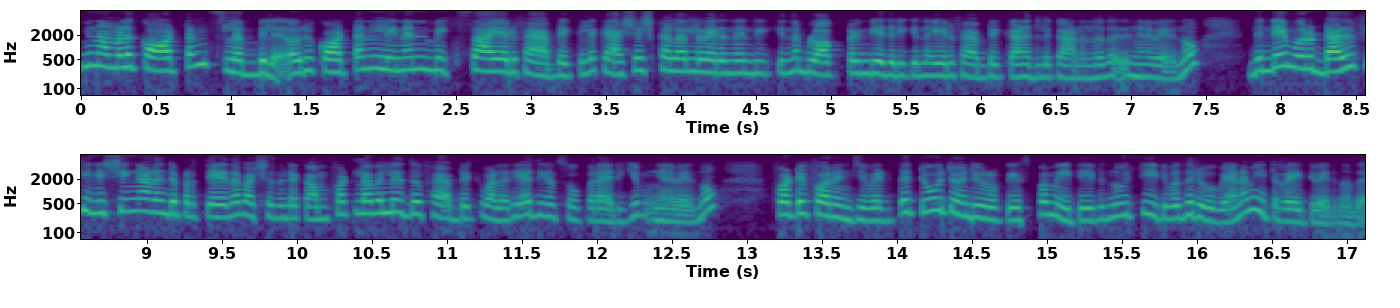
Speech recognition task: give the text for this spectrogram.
ഇനി നമ്മൾ കോട്ടൺ സ്ലബിൽ ഒരു കോട്ടൺ ലിനൻ മിക്സ് ആയ ഒരു ഫാബ്രിക്കിൽ കാഷ്യഷ് കളറിൽ വരുന്നിരിക്കുന്ന ബ്ലോക്ക് പ്രിന്റ് ചെയ്തിരിക്കുന്ന ഈ ഒരു ഫാബ്രിക്കാണ് ഇതിൽ കാണുന്നത് ഇങ്ങനെ വരുന്നു. ഇതിന്റെയും ഒരു ഡൾ ഫിനിഷിംഗ് ആണ് ഇതിന്റെ പ്രത്യേകത. പക്ഷേ ഇതിന്റെ കംഫർട്ട് ലെവലിൽ ഇത് ഫാബ്രിക് വളരെയധികം സൂപ്പർ ആയിരിക്കും ഇങ്ങനെ വരുന്നു. ഫോർട്ടി ഫോർ ഇഞ്ച് എടുത്ത് two twenty rupees per metre ഇരുന്നൂറ്റി ഇരുപത് രൂപയാണ് മീറ്റർ റേറ്റ് വരുന്നത്.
